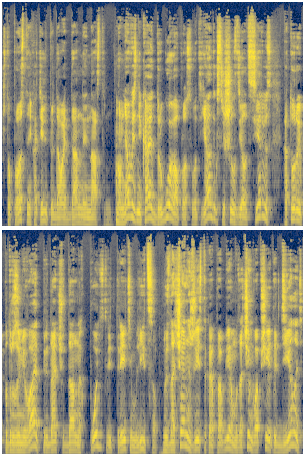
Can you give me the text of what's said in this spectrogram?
что просто не хотели передавать данные на страну. Но у меня возникает другой вопрос. Вот Яндекс решил сделать сервис, который подразумевает передачу данных пользователей третьим лицам. Но изначально же есть такая проблема. Зачем вообще это делать,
